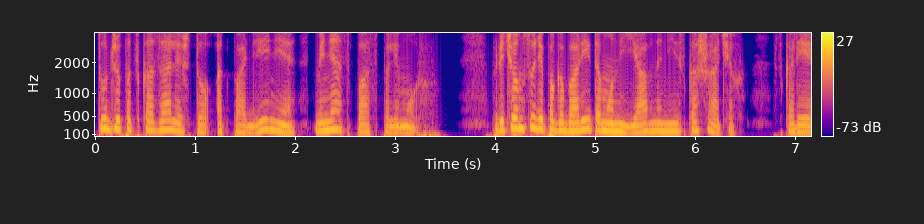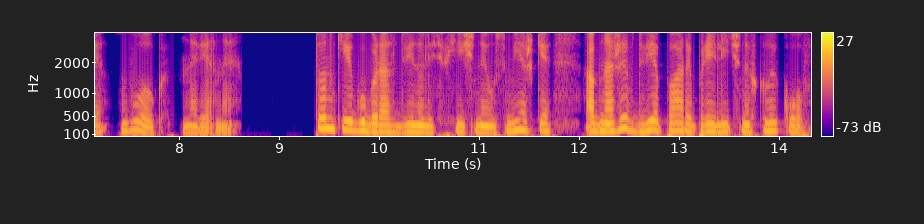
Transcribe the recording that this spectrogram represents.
тут же подсказали, что от падения меня спас полиморф. Причем, судя по габаритам, он явно не из кошачьих. Скорее, волк, наверное. Тонкие губы раздвинулись в хищной усмешке, обнажив две пары приличных клыков,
